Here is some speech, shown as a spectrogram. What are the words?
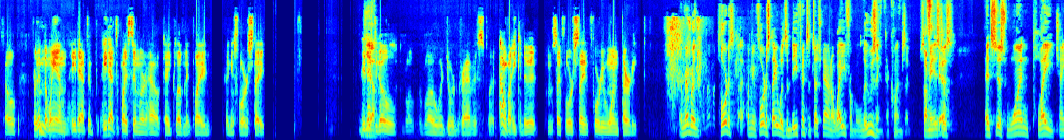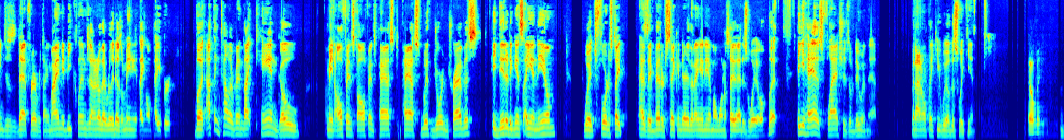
So for them to win, he'd have to he'd have to play similar to how Cade Klubnik played against Florida State. He'd Yeah. have to go blow for blow with Jordan Travis, but I don't think he can do it. I'm gonna say Florida State 41-30. Remember, Florida. I mean, Florida State was a defensive touchdown away from losing to Clemson. So I mean, it's Yeah. just it's just one play changes that for everything. Miami beat Clemson. I know that really doesn't mean anything on paper, but I think Tyler Van Dyke can go. I mean, offense to offense, pass to pass with Jordan Travis. He did it against A and M, which Florida State has a better secondary than A and M. I want to say that as well, but he has flashes of doing that. But I don't think he will this weekend. So,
